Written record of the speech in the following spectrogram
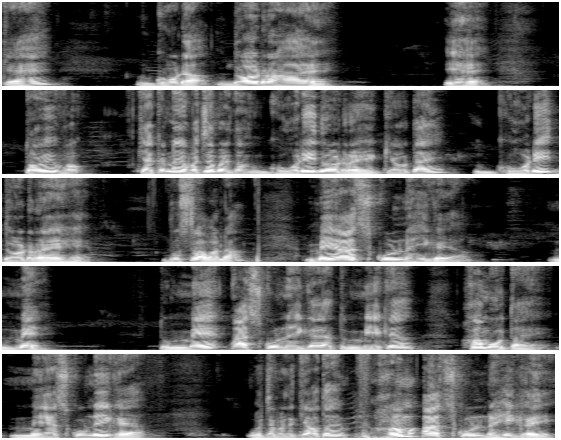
क्या है? घोड़ा दौड़ रहा है। ये है। तो वो- क्या करना है? वचन परिवर्तन, घोड़े दौड़ रहे हैं। क्या होता है? घोड़े दौड़ रहे हैं। दूसरा वाला मैं आज स्कूल नहीं गया। मैं तो मैं आज स्कूल नहीं गया तो मैं क्या? हम होता है। मैं आज स्कूल नहीं गया। वचन परिवर्तन क्या होता है? हम आज स्कूल नहीं गए।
